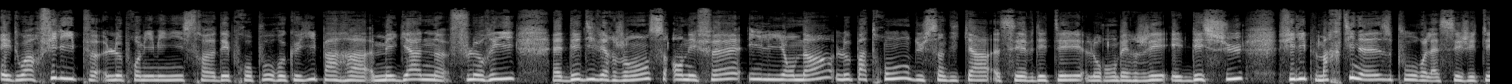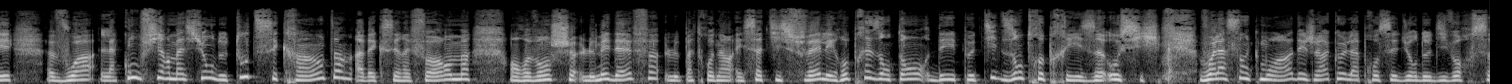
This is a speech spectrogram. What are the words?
Édouard Philippe, le Premier ministre, des propos recueillis par Mégane Fleury, des divergences. En effet, il y en a. Le patron du syndicat CFDT, Laurent Berger, est déçu. Philippe Martinez, pour la CGT, voit la confirmation de toutes ses craintes avec ces réformes. En revanche, le MEDEF, le patronat est satisfait. Les représentants des petites entreprises aussi. Voilà cinq mois déjà que la procédure de divorce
